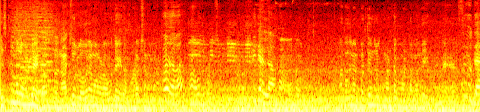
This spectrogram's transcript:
ಐಸ್ ಕ್ರೀಮ್ ಎಲ್ಲ ಒಳ್ಳೆ ಐತೆ ಅವ್ರದ್ದು ನ್ಯಾಚುರಲ್ ಅವರೇ ಮಾಡೋ ಅವ್ರದ್ದೇ ಇದೆ ಪ್ರೊಡಕ್ಷನ್ ಎಲ್ಲ. ಹಾಂ ಅವ್ರದ್ದು ಪ್ರೊಡಕ್ಷನ್ ಇದೆಲ್ಲ ಹಾಂ ಮತ್ತು ಅದ್ರ ಮೇಲೆ ಪ್ರತಿಯೊಂದಕ್ಕೂ ಮಂಟಪ ಮಂಟಪ ಒಂದೇ ಇತ್ತು ಬೇರೆ ಹೌದಾ?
